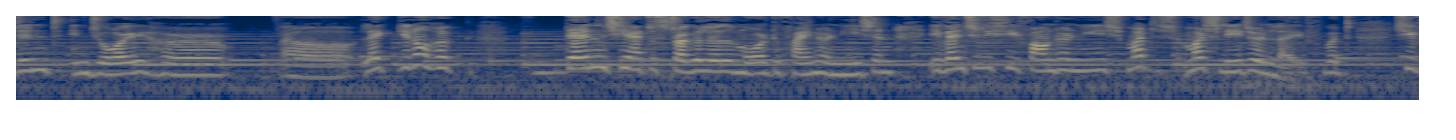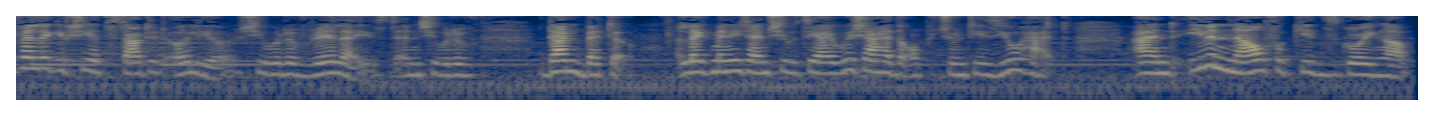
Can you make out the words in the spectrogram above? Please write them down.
didn't enjoy her, uh, like, you know, her then she had to struggle a little more to find her niche and eventually she found her niche much much later in life. But she felt like if she had started earlier she would have realized and she would have done better. Like many times she would say i wish i had the opportunities you had. And even now for kids growing up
